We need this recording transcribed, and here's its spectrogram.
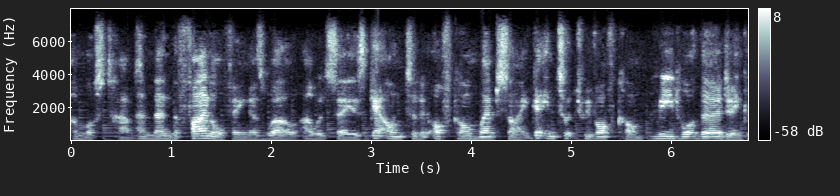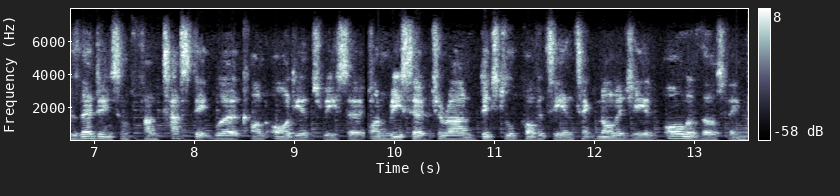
are must have. And then the final thing as well, I would say is get onto the Ofcom website, get in touch with Ofcom, read what they're doing because they're doing some fantastic work on audience research, on research around digital poverty and technology and all of those things.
